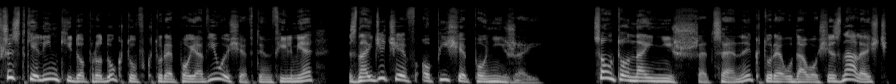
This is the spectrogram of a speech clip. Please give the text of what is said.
Wszystkie linki do produktów, które pojawiły się w tym filmie, znajdziecie w opisie poniżej. Są to najniższe ceny, które udało się znaleźć,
